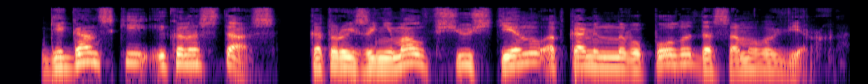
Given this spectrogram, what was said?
— гигантский иконостас, который занимал всю стену от каменного пола до самого верха.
